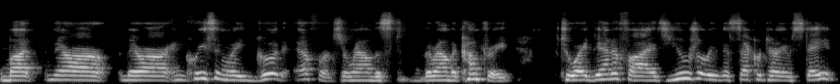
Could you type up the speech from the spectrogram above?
but there are there are increasingly good efforts around the around the country to identify it's usually the Secretary of State,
